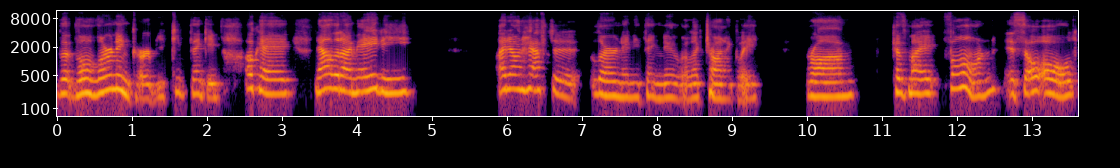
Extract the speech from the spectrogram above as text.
the, the learning curve. You keep thinking, okay, now that I'm 80, I don't have to learn anything new electronically. Wrong, because my phone is so old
